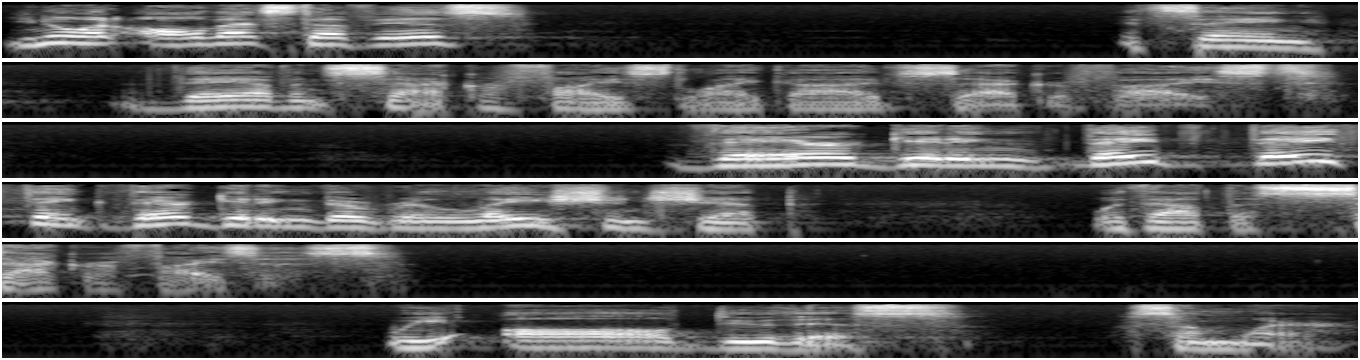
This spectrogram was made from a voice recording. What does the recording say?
You know what all that stuff is? It's saying, they haven't sacrificed like I've sacrificed. They're getting, they, they think they're getting the relationship without the sacrifices. We all do this somewhere.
